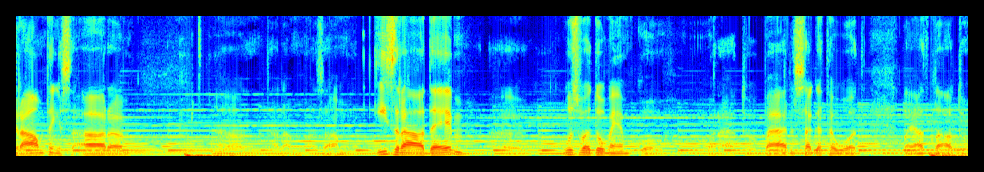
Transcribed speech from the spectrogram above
grāmatiņas ar eh, tādām mazām izrādēm, eh, uzvedumiem, ko varētu bērni sagatavot, lai atklātu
